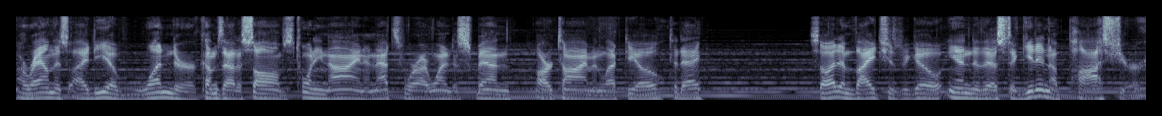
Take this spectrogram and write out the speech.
around this idea of wonder comes out of Psalms 29, and that's where I wanted to spend our time in Lectio today. So I'd invite you as we go into this to get in a posture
